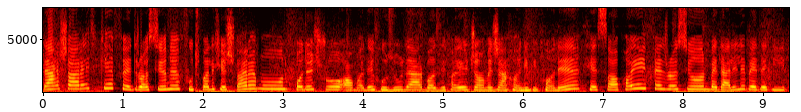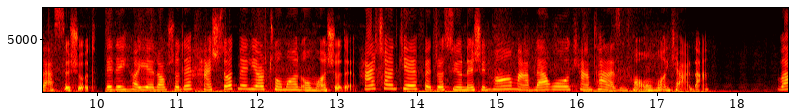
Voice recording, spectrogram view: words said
در شرایطی که فدراسیون فوتبال کشورمون خودش رو آماده حضور در بازی های جام جهانی می‌کنه حساب های فدراسیون به دلیل بدهی بسته شد. بدهی های اعلام شده 80 میلیارد تومان عنوان شده. هرچند که فدراسیون نشین ها مبلغ و کمتر از اینها عنوان کردن. و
